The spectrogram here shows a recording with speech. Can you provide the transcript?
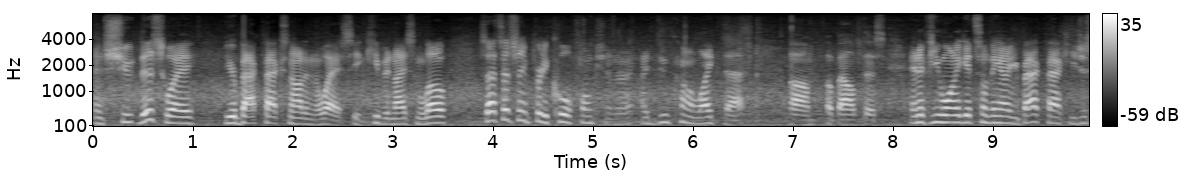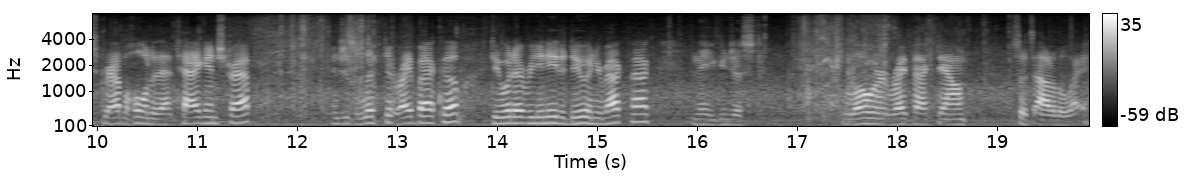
and shoot this way, your backpack's not in the way. So you keep it nice and low. So that's actually a pretty cool function. I, I do kind of like that um, about this. And if you want to get something out of your backpack, you just grab a hold of that tag end strap and just lift it right back up. Do whatever you need to do in your backpack. And then you can just lower it right back down so it's out of the way.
